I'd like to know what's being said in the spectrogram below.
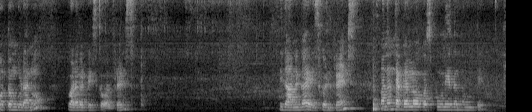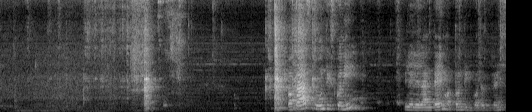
మొత్తం కూడాను వడగట్టేసుకోవాలి ఫ్రెండ్స్. నిదానంగా వేసుకోండి ఫ్రెండ్స్. మనం దగ్గరలో ఒక స్పూన్ ఏదన్నా ఉంటే. ఒక స్పూన్ తీసుకొని ఇలా ఇలా అంటే మొత్తం దిగిపోతుంది ఫ్రెండ్స్.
